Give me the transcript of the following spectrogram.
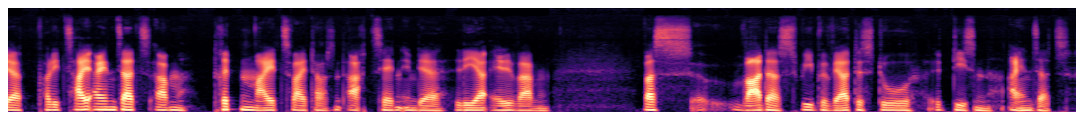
der Polizeieinsatz am 3. Mai 2018 in der Lea Ellwangen. Was äh, war das? Wie bewertest du diesen Einsatz?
